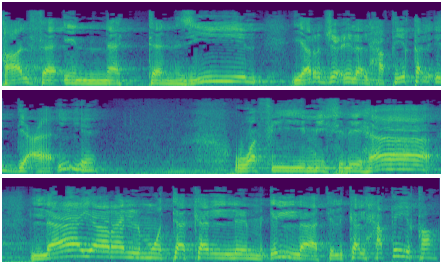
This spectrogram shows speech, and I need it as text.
قال فإن التنزيل يرجع إلى الحقيقة الإدعائية. وفي مثلها لا يرى المتكلم إلا تلك الحقيقة.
